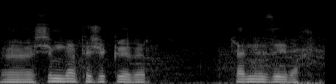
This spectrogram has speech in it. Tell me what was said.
Ee, şimdiden teşekkür ederim. Kendinize iyi bakın.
